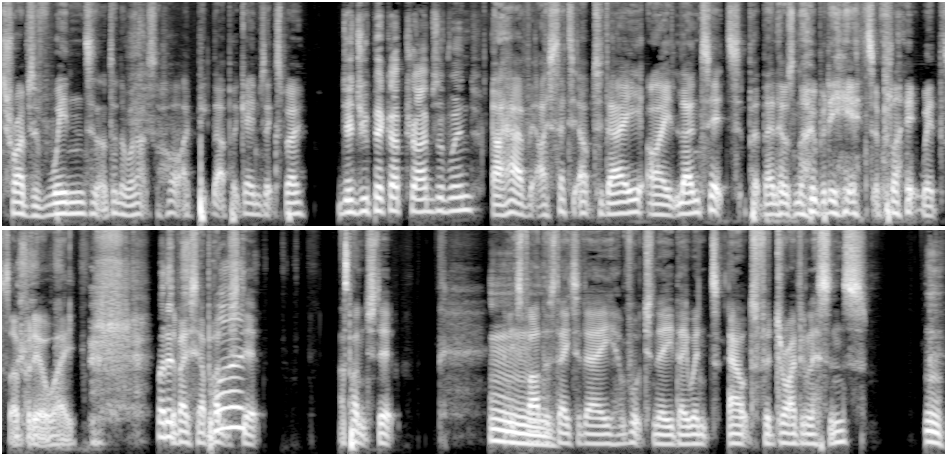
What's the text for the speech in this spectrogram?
Tribes of Wind. I don't know why that's hot. I picked that up at Games Expo. Did you pick up Tribes of Wind? I have. I set it up today. I learnt it, but then there was nobody here to play it with, so I put it away. But so it's basically, I punched what? it. I punched it. It's Mm. Father's Day today. Unfortunately, they went out for driving lessons. Mm.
